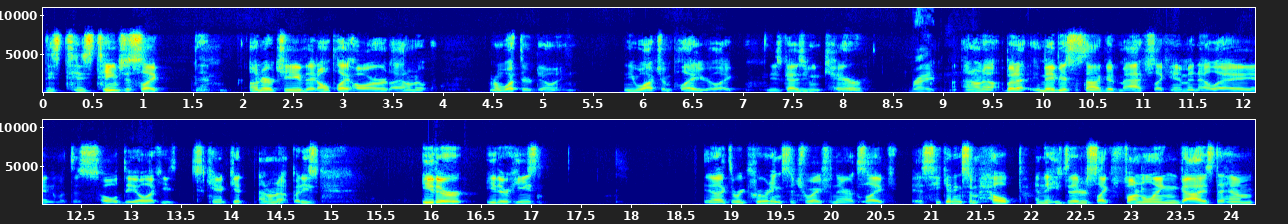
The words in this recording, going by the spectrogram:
these his teams just like underachieve. They don't play hard. I don't know. I don't know what they're doing. And you watch them play, you're like, these guys even care? Right. I don't know, but uh, maybe it's just not a good match, like him in L.A. and with this whole deal. Like he can't get. I don't know, but he's either either he's you know, like the recruiting situation there, it's like, is he getting some help and he's they're just like funneling guys to him?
